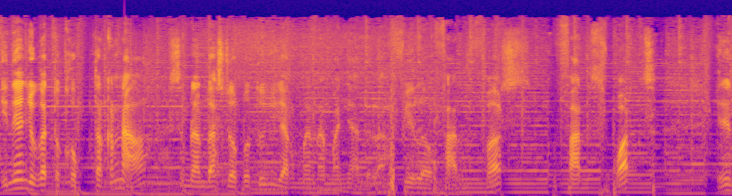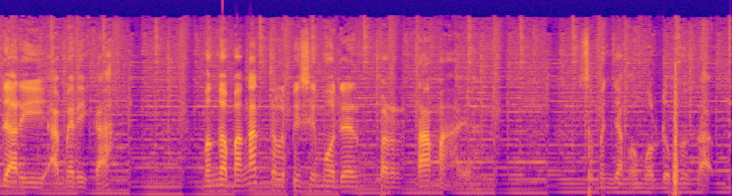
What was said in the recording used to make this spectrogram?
Ini yang juga cukup terkenal 1927 yang namanya adalah Philo Van First Van Sports ini dari Amerika mengembangkan televisi modern pertama ya semenjak umur 21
